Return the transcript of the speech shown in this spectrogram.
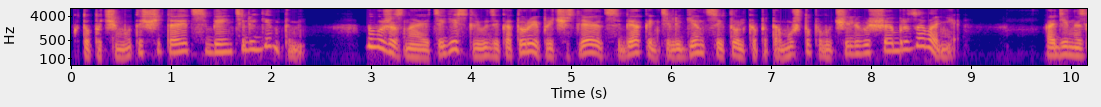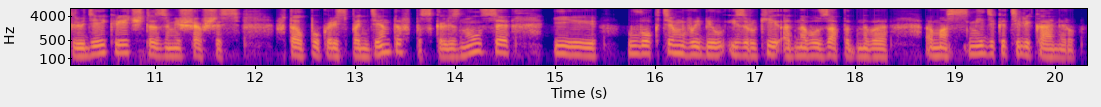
кто почему-то считает себя интеллигентами. Но вы же знаете, есть люди, которые причисляют себя к интеллигенции только потому, что получили высшее образование. Один из людей Кречета, замешавшись в толпу корреспондентов, поскользнулся и локтем выбил из руки одного западного масс-медика телекамеру –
